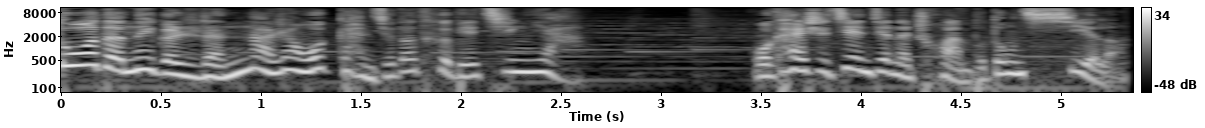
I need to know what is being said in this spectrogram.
多的那个人呢，让我感觉到特别惊讶。我开始渐渐的喘不动气了，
